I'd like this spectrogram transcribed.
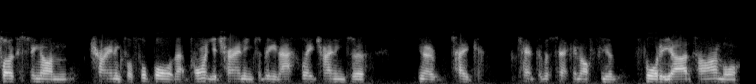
focusing on training for football at that point. You're training to be an athlete, training to, you know, take a tenth of a second off your 40 yard time, or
